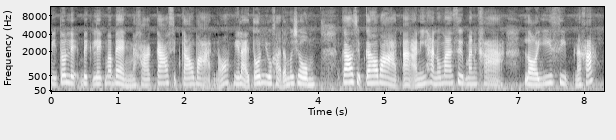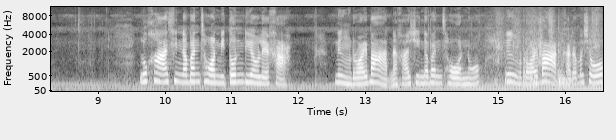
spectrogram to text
มีต้นเล็กเล็กๆมาแบ่งนะคะ 99 บาทเนาะมีหลายต้นอยู่ค่ะท่านผู้ชม 99 บาท อะอันนี้หนุมานสืบมันคา120 นะคะ ลูกค้าชินบัญชรมีต้นเดียวเลยค่ะ 100 บาทนะคะ ชินบัญชรเนาะ100 บาทค่ะท่านผู้ชม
